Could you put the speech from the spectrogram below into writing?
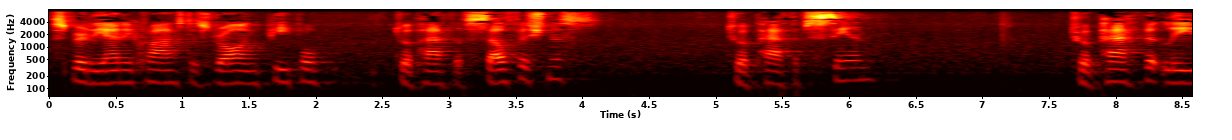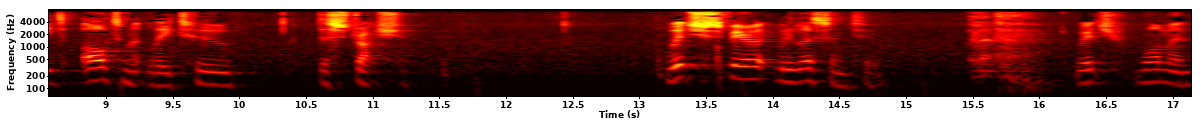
The Spirit of the Antichrist is drawing people to a path of selfishness, to a path of sin, to a path that leads ultimately to destruction. Which spirit we listen to, which woman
